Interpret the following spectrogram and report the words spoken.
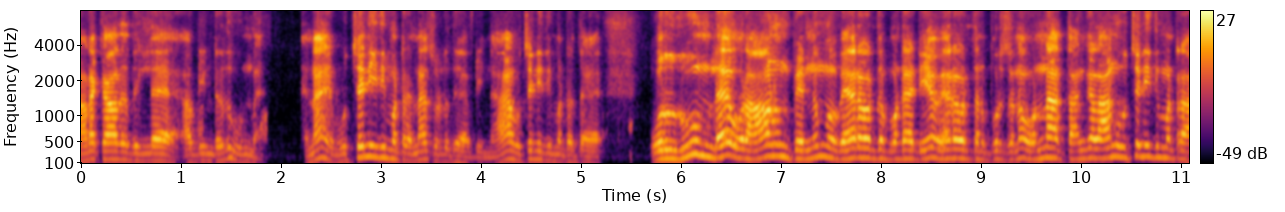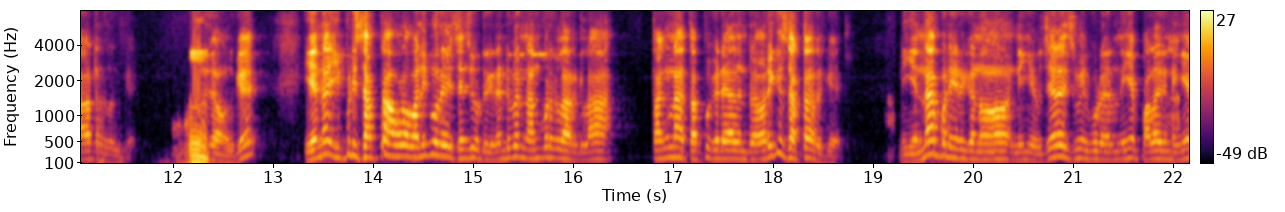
நடக்காதது இல்ல அப்படின்றது உண்மை. ஏன்னா உச்சநீதிமன்றம் என்ன சொல்லுது அப்படின்னா உச்சநீதிமன்றத்தை ஒரு ரூம்ல ஒரு ஆணும் பெண்ணும் வேற ஒருத்தன் பொண்டாட்டியோ வேற ஒருத்தன் புருஷனோ ஒன்னா தங்கலான்னு உச்சநீதிமன்றம் ஆர்டர் இருக்கு. புரியுதா உங்களுக்கு? ஏன்னா இப்படி சட்டம் அவ்வளவு வழிமுறையை செஞ்சு விட்டுருக்கு. ரெண்டு பேரும் நண்பர்களா இருக்கலாம். தங்கினா தப்பு கிடையாதுன்ற வரைக்கும் சட்டம் இருக்கு. நீங்க என்ன பண்ணிருக்கணும் நீங்க விஜயலட்சுமி கூட இருந்தீங்க பழகுனீங்க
